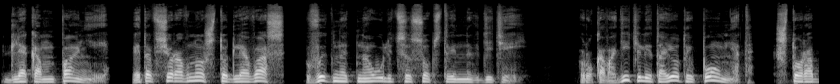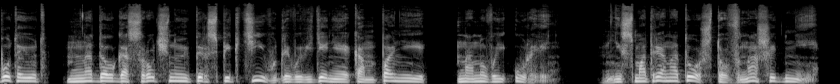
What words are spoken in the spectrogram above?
Для компании это все равно, что для вас выгнать на улицу собственных детей. Руководители Toyota помнят, что работают на долгосрочную перспективу для выведения компании на новый уровень. Несмотря на то, что в наши дни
